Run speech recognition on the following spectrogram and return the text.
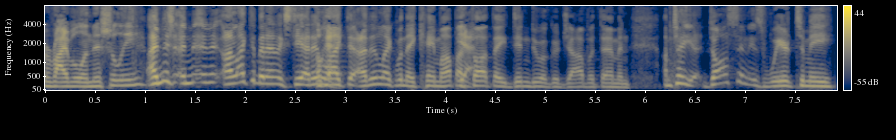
revival initially? I miss, and, and I liked them at NXT. I didn't Okay. like that. I didn't like when they came up. I thought they didn't do a good job with them. And I'm telling you, Dawson is weird to me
